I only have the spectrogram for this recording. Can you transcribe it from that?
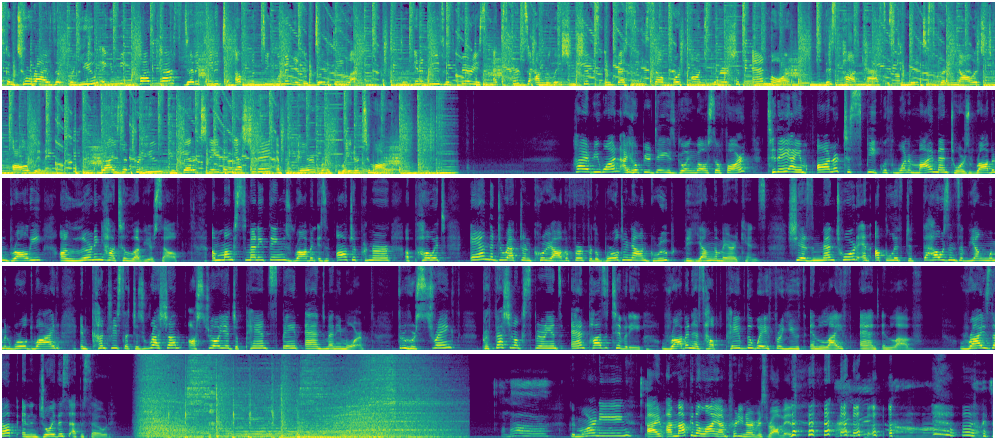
Welcome to Rise Up For You, a unique podcast dedicated to uplifting women in their day to day life. Through interviews with various experts on relationships, investing, self worth, entrepreneurship, and more, this podcast is committed to spreading knowledge to all women. Rise up for you, be better today than yesterday, and prepare for a greater tomorrow. Hi, everyone. I hope your day is going well so far. Today, I am honored to speak with one of my mentors, Robin Brawley, on learning how to love yourself. Amongst many things, Robin is an entrepreneur, a poet, and the director and choreographer for the world renowned group, The Young Americans. She has mentored and uplifted thousands of young women worldwide in countries such as Russia, Australia, Japan, Spain, and many more. Through her strength, professional experience, and positivity, Robin has helped pave the way for youth in life and in love. Rise up and enjoy this episode. Hello. Good morning. I'm, I'm not going to lie, I'm pretty nervous, Robin.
